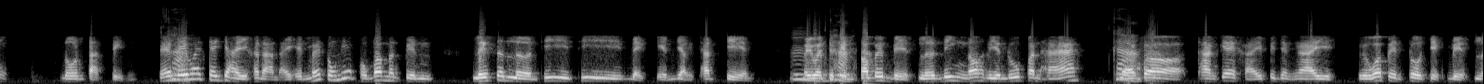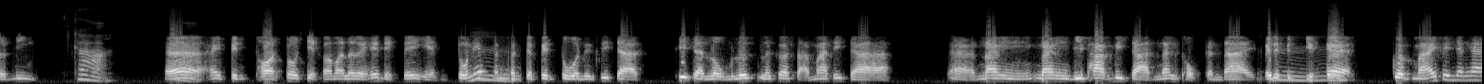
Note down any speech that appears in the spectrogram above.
โดนตัดสินแต่ค่ะ ไม่ว่าจะใหญ่ขนาดไหนเห็นไหมตรงเนี้ยผมว่ามันเป็น lesson learn ที่ที่เด็กเห็นอย่างชัดเจนอืไม่ว่าจะเป็นค่ problem based learning เนาะเรียนรู้ปัญหาค่ะแล้วก็ทางแก้ไขเป็นยังไง หรือว่าเป็น project based learning ค่ะเออให้เป็นถอดโปรเจกต์ออกมาเลยให้เด็กได้เห็นตรงเนี้ยมันอืมมันจะเป็นตัวหนึ่งที่จะที่จะลงลึกแล้วก็สามารถที่จะเอ่อนั่งนั่งวิพากษ์วิจารณ์นั่งถกกันได้ ไม่ได้เป็นเพียงแค่ กฎหมายเป็นยังไง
